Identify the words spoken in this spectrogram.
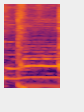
love.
